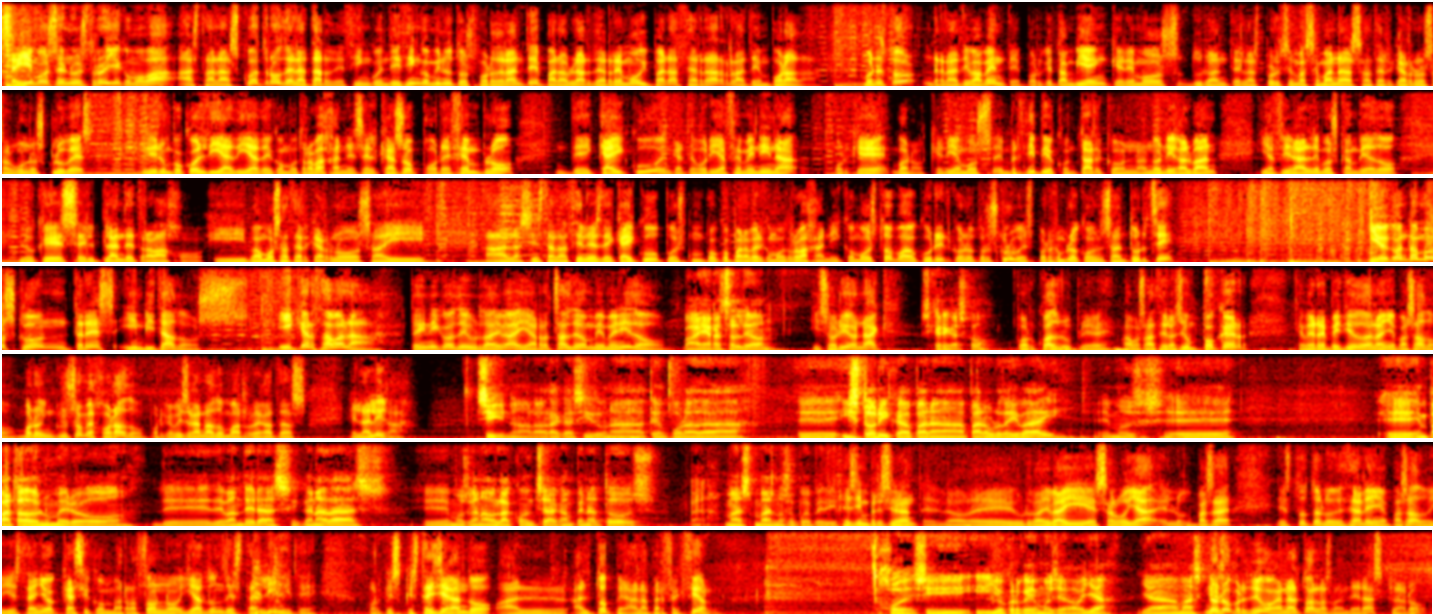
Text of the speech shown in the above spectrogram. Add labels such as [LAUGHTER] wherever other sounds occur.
Seguimos en nuestro Oye Cómo Va hasta las 4 de la tarde, 55 minutos por delante para hablar de remo y para cerrar la temporada. Bueno, esto relativamente, porque también queremos durante las próximas semanas acercarnos a algunos clubes y ver un poco el día a día de cómo trabajan. Es el caso, por ejemplo, de Kaiku en categoría femenina, porque, bueno, queríamos en principio contar con Andoni Galván y al final hemos cambiado lo que es el plan de trabajo y vamos a acercarnos ahí a las instalaciones de Kaiku, pues un poco para ver cómo trabajan y cómo esto va a ocurrir con otros clubes, por ejemplo, con Santurce. Y hoy contamos con tres invitados. Iker Zabala, técnico de Urdaibai. Arrachaldeón, bienvenido. Vaya Arrachaldeón. Y Sorionak. Es que ricasco. Por cuádruple, ¿eh? vamos a decir así, un póker que habéis repetido el año pasado. Bueno, incluso mejorado, porque habéis ganado más regatas en la liga. Sí, no, la verdad que ha sido una temporada eh, histórica para, para Urdaibai. Hemos eh, eh, empatado el número de, de banderas ganadas. Hemos ganado la concha, campeonatos. Bueno, más, más no se puede pedir. Es impresionante. Lo de Urdaibai es algo ya. Lo que pasa, esto te lo decía el año pasado, y este año casi con más razón, ¿no? Ya dónde está el [CLEARS THROAT] límite. Porque es que estáis llegando al, al tope, a la perfección. Joder, sí, y yo creo que hemos llegado ya. Ya más que No, no, pero te digo, ganar todas las banderas, claro.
